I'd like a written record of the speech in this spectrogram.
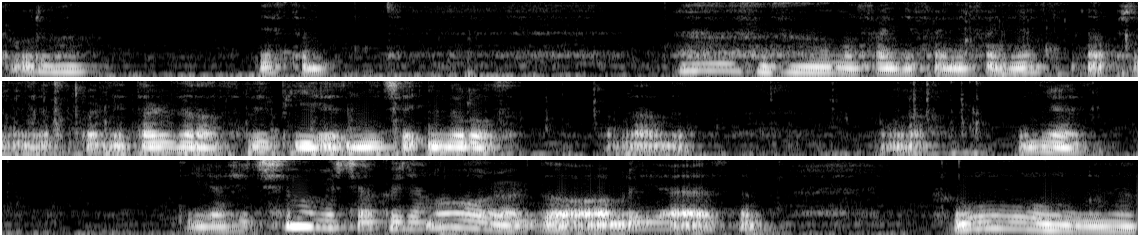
Kurwa... Jestem. No fajnie, fajnie, fajnie. A pewnie tak zaraz wypierniczę inoros. Naprawdę. Dobra. No Nie. Ty, ja się trzymam jeszcze jakoś na nogach. Dobry jestem. Kurde.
